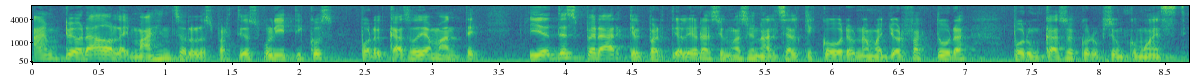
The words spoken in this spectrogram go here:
ha empeorado la imagen sobre los partidos políticos por el caso Diamante y es de esperar que el Partido de Liberación Nacional sea el que cobre una mayor factura por un caso de corrupción como este.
